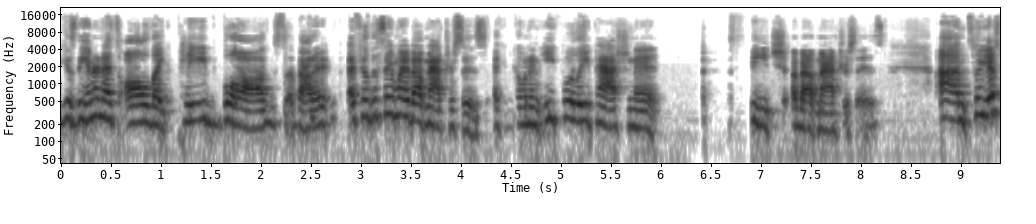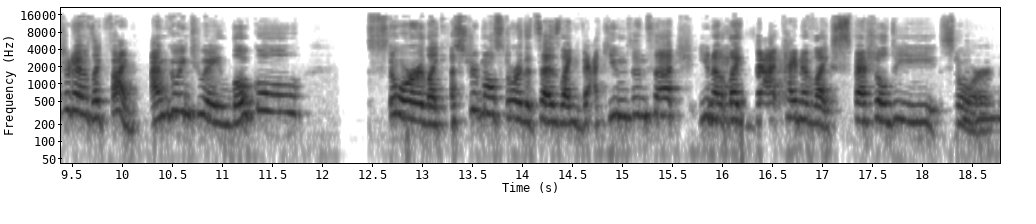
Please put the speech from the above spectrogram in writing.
because the internet's all like paid blogs about it. I feel the same way about mattresses. I could go in an equally passionate speech about mattresses. Um, so yesterday I was like, fine, I'm going to a local store, like a strip mall store that says like vacuums and such, you know, like that kind of like specialty store. Mm-hmm.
